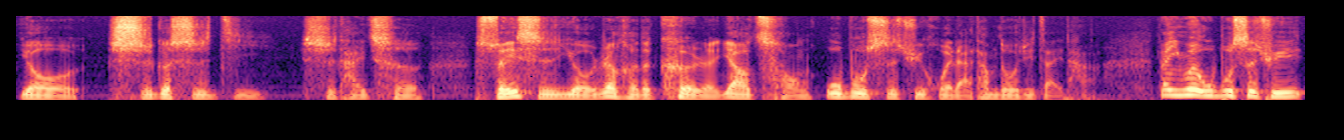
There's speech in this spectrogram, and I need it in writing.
有十个司机，十台车，随时有任何的客人要从乌布市区回来，他们都会去载他。那因为乌布市区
